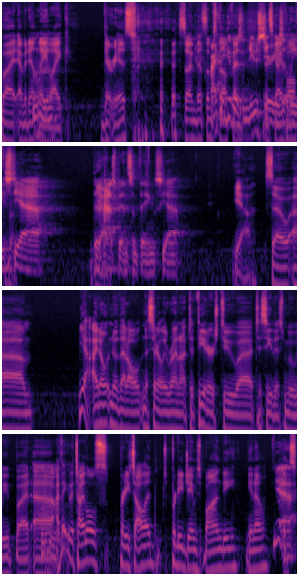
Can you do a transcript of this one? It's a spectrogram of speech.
but evidently, Mm-hmm. like there is. so I missed some stuff. I think it was new series at least. Yeah, there Yeah. has been some things. Yeah. Yeah. So, um, yeah, I don't know that I'll necessarily run out to theaters to uh, to see this movie, but uh, Mm-hmm. I think the title's pretty solid. It's pretty James Bondy, you know. Yeah, It's,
